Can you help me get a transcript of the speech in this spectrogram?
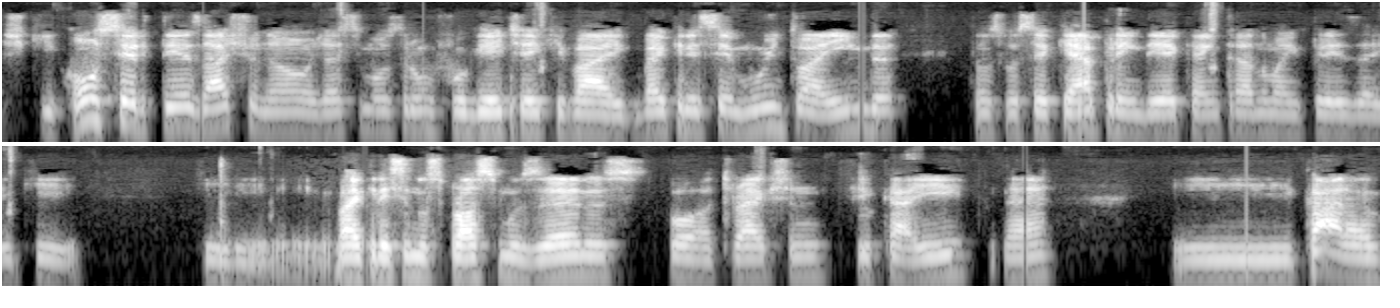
Acho que com certeza, acho não, já se mostrou um foguete aí que vai, vai crescer muito ainda. Então, se você quer aprender, quer entrar numa empresa aí que, que vai crescer nos próximos anos, pô, a Traction fica aí, né? E, cara,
